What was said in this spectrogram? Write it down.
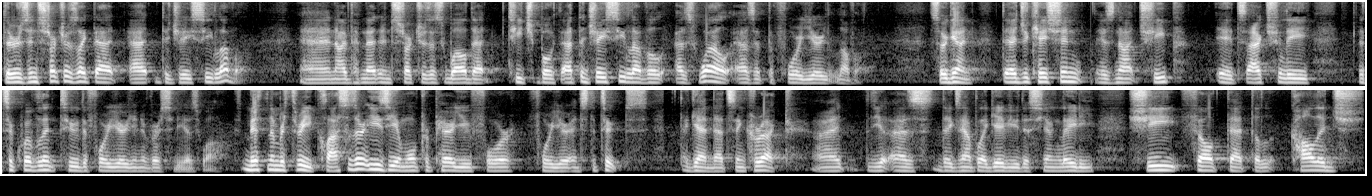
There's instructors like that at the JC level. And I've met instructors as well that teach both at the JC level as well as at the four year level. So again, the education is not cheap. It's actually it's equivalent to the four-year university as well. Myth number three, classes are easy and won't prepare you for four-year institutes. Again, that's incorrect. All right, as the example I gave you, this young lady, she felt that the college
